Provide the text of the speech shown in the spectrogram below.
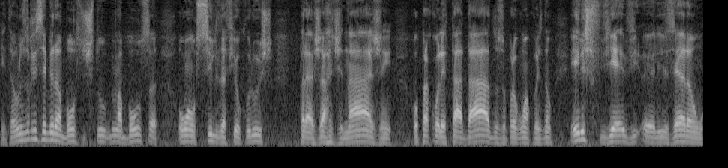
Então, eles não receberam uma bolsa de estudo, uma bolsa ou um auxílio da Fiocruz para jardinagem ou para coletar dados ou para alguma coisa, não. Eles, eles eram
